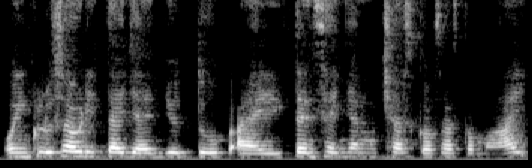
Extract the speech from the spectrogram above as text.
o incluso ahorita ya en YouTube ahí te enseñan muchas cosas como, ay,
